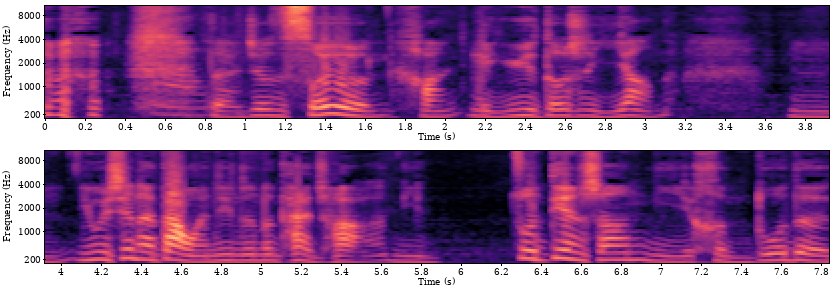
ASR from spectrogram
嗯 对，就是所有行领域都是一样的。嗯，因为现在大环境真的太差了，你做电商，你很多的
